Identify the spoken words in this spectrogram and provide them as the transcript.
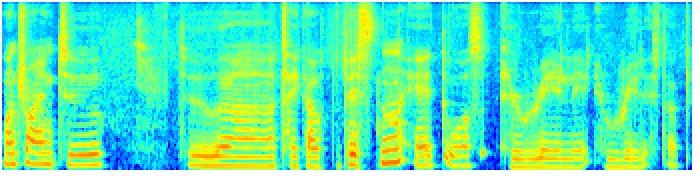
when trying to to uh, take out the piston it was really really stuck.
